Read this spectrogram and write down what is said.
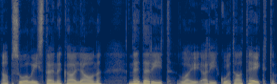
apsolīs tai nekā ļauna nedarīt, lai arī ko tā teiktu.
